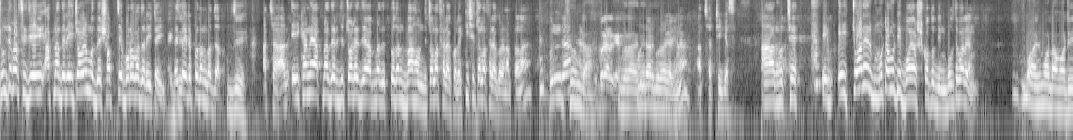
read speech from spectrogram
শুনতে পারছি যে আপনাদের এই চরের মধ্যে সবচেয়ে বড় বাজার এটাই। তাই তো এটা প্রধান বাজার? জি। আচ্ছা আর এইখানে আপনাদের যে চরে যে আপনাদের প্রধান বাহন যে চলাফেরা করে কিসে চলাফেরা করেন আপনারা? হুন্ডার ঘোড়ার গাড়ি না? আচ্ছা ঠিক আছে। আর হচ্ছে এই এই চরের মোটামুটি বয়স কতদিন বলতে পারেন? বয়স মোটামুটি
